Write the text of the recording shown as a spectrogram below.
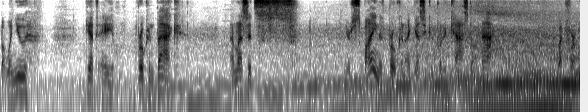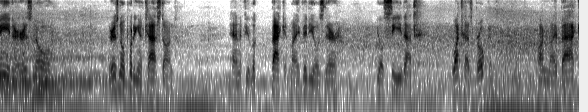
But when you get a broken back, unless it's your spine is broken, I guess you could put a cast on that. But for me, there is no there is no putting a cast on. And if you look back at my videos there, you'll see that what has broken on my back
